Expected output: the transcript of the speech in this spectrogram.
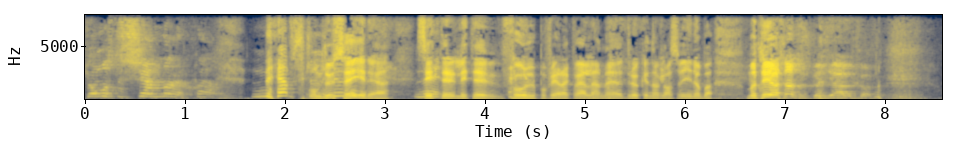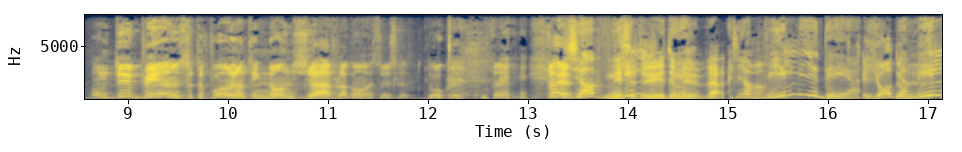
Jag måste känna det själv. Nej, absolut Om du säger det, Nej. sitter lite full på fredagskvällen med druckit några glas vin och bara Mattias Svensson ska jävligt gott. Om du Ben sätter på mig någonting någon jävla gång så är det slut. Då åker du. Jag vill Nisse, du är ju dum i det. huvudet. Jag vill ju det. Är jag dum Jag vill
